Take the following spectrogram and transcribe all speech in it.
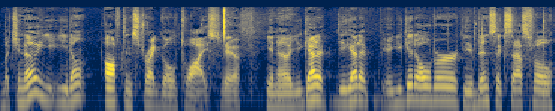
but you know, you, you don't often strike gold twice. Yeah. You know, you got to you got to you get older, you've been successful,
